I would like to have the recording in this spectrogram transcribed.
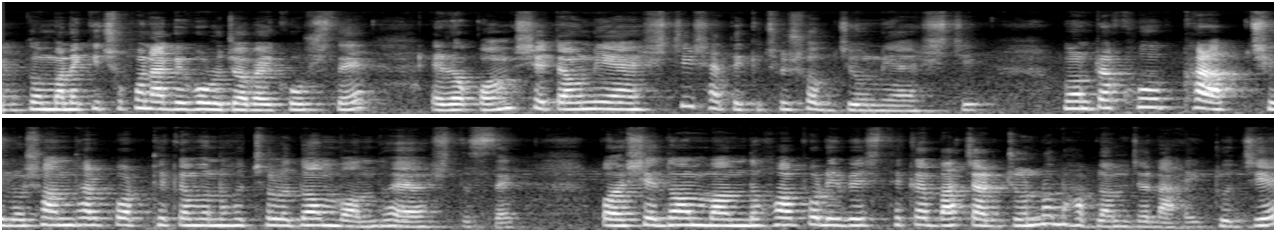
একদম মানে কিছুক্ষণ আগে গরু জবাই করছে। এরকম, সেটাও নিয়ে আসছি, সাথে কিছু সবজিও নিয়ে আসছি। মনটা খুব খারাপ ছিল, সন্ধ্যার পর থেকে মনে হচ্ছিল দম বন্ধ হয়ে আসতেছে। পরে সে দম বন্ধ হওয়া পরিবেশ থেকে বাঁচার জন্য ভাবলাম যে, না, একটু যে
